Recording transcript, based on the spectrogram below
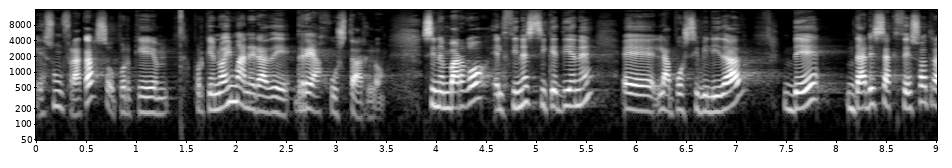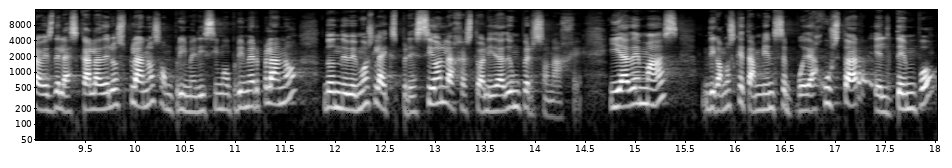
es un fracaso, porque, porque no hay manera de Sin embargo, el cine sí que tiene eh, la posibilidad de dar ese acceso a través de la escala de los planos a un primerísimo primer plano, donde vemos la expresión, la gestualidad de un personaje. Y además, digamos que también se puede ajustar el tempo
